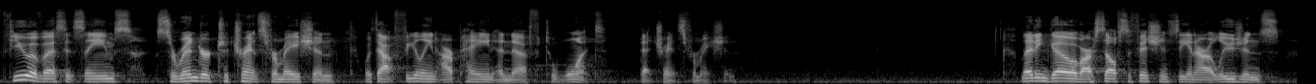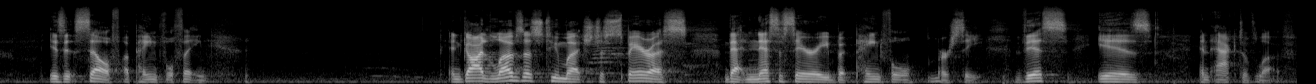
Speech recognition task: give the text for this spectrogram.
Few of us, it seems, surrender to transformation without feeling our pain enough to want that transformation. Letting go of our self sufficiency and our illusions is itself a painful thing. And God loves us too much to spare us that necessary but painful mercy. This is an act of love.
